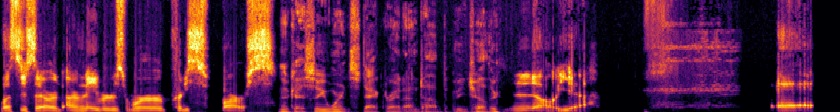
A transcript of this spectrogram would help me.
let's just say our, our neighbors were pretty sparse. Okay, so you weren't stacked right on top of each other. No, yeah. Uh,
